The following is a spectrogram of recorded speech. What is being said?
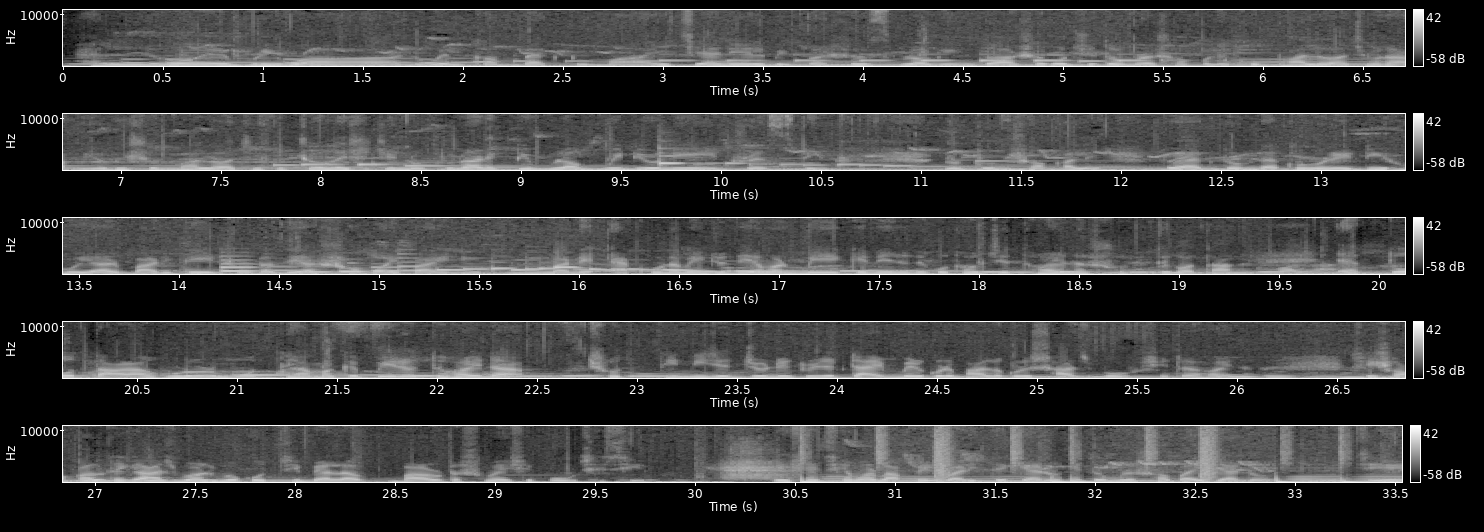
Hello everyone welcome back to my channel Bipasha's blogging তো আশা করছি তোমরা সকলে খুব ভালো আছো আর আমিও ভীষণ ভালো আছি। তো চলে এসেছি নতুন আরেকটি ব্লগ ভিডিও নিয়ে ইন্টারেস্টিং নতুন সকালে। তো একদম দেখো রেডি হয়ে আর বাড়িতে ইন্ট্রোটা দেওয়ার সময় পাইনি। মানে এখন আমি যদি আমার মেয়েকে নিয়ে যদি কোথাও যেতে হয় না, সত্যি কথা, এত তাড়াহুড়োর মধ্যে আমাকে বেরোতে হয় না। সত্যি নিজের জন্য একটু যে টাইম বের করে ভালো করে সাজবো সেটা হয় না। সেই সকাল থেকে আসব আসব করছি, বেলা বারোটার সময় এসে পৌঁছেছি। এসেছি আমার বাপের বাড়িতে। কেন কি তোমরা সবাই জানো যে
